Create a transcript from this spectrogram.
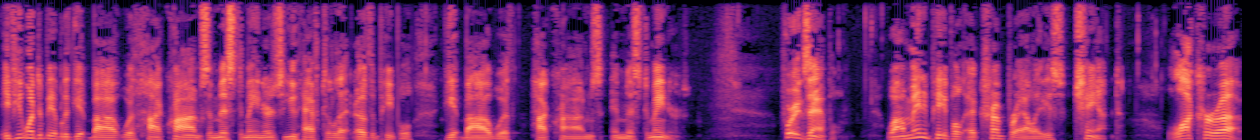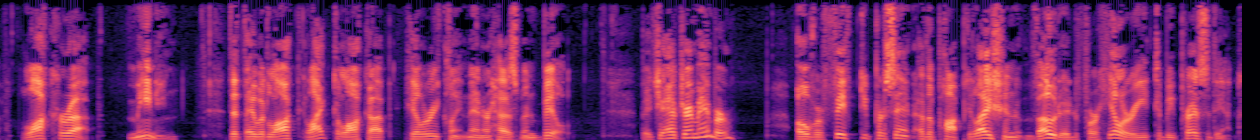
if you want to be able to get by with high crimes and misdemeanors, you have to let other people get by with high crimes and misdemeanors. For example, while many people at Trump rallies chant, lock her up, lock her up, meaning that they would lock, like to lock up Hillary Clinton and her husband Bill. But you have to remember, over 50% of the population voted for Hillary to be president.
